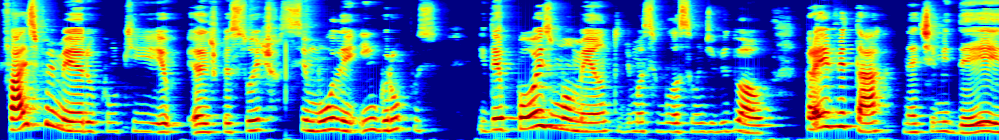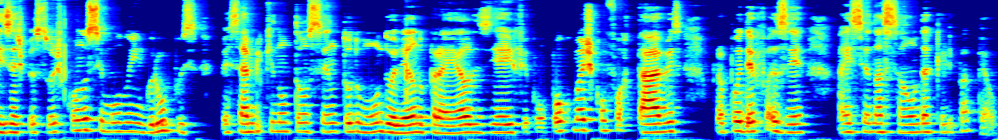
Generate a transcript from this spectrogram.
faz primeiro com que as pessoas simulem em grupos e depois o momento de uma simulação individual, para evitar né, timidez. As pessoas, quando simulam em grupos, percebem que não estão sendo todo mundo olhando para elas e aí ficam um pouco mais confortáveis para poder fazer a encenação daquele papel.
